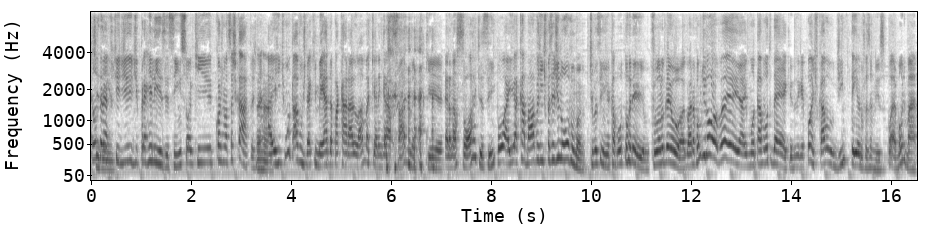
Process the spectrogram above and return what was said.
draftzinho. um draft de, de pré-release, assim, só que com as nossas cartas, né? Aham. Aí a gente montava uns deck merda pra caralho lá, mas que era engraçado, né? Porque era na sorte, assim. Pô, aí acabava a gente fazia de novo, mano. Tipo assim, acabou o torneio. Fulano ganhou, agora vamos de novo, ei! Aí montava outro deck, não sei o. Pô, a gente ficava o dia inteiro fazendo isso. Pô, era bom demais.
